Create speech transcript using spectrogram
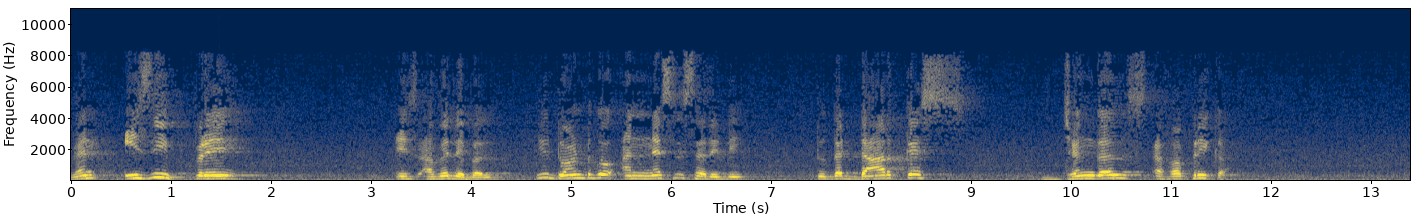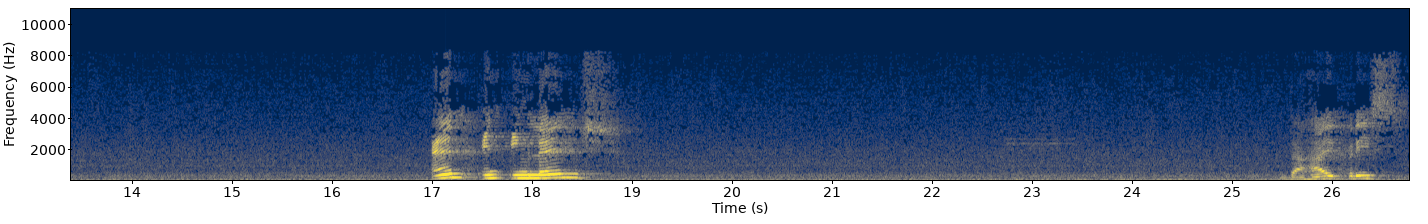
When easy prey is available, you don't go unnecessarily to the darkest jungles of Africa. And in England, the high priest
